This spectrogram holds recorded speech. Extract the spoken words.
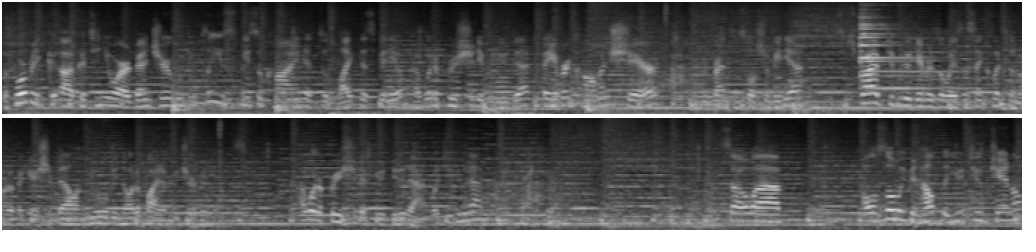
Before we uh, continue our adventure, would you please be so kind as to like this video? I would appreciate if you do that. Favorite, comment, share with your friends on social media. Subscribe to Video Gamers Oasis and click the notification bell and you will be notified of future videos. I would appreciate if you do that. Would you do that? Thank you. So, uh, also, you can help the YouTube channel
